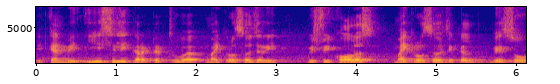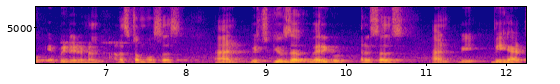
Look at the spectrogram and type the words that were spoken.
it can be easily corrected through a microsurgery which we call as microsurgical vasoepididymal anastomosis and which gives a very good results and we, we had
